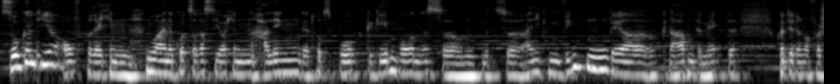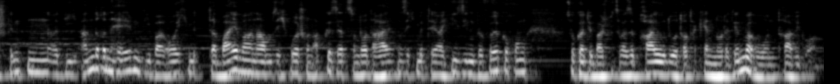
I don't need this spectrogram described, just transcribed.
So könnt ihr aufbrechen. Nur eine kurze Rast, die euch in Halling, der Trutzburg, gegeben worden ist. äh, Und mit äh, einigen Winken der Knaben, der Mägde, könnt ihr dann auch verschwinden. Äh, Die anderen Helden, die bei euch mit dabei waren, haben sich wohl schon abgesetzt und unterhalten sich mit der hiesigen Bevölkerung. So könnt ihr beispielsweise Praiodur dort erkennen oder den Baron Travigor.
